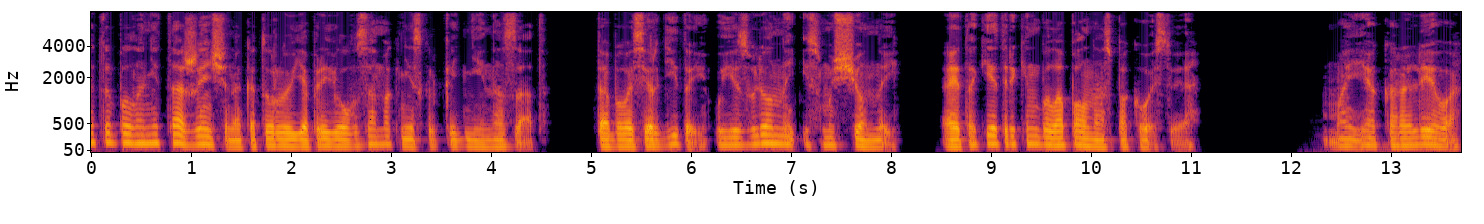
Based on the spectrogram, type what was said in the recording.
это была не та женщина, которую я привел в замок несколько дней назад. Та была сердитой, уязвленной и смущенной. Эта Кетрикин была полна спокойствия. «Моя королева»,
